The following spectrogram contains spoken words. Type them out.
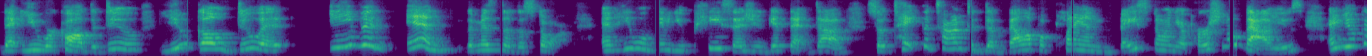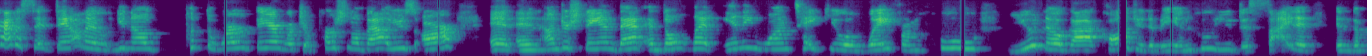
that you were called to do you go do it even in the midst of the storm and he will give you peace as you get that done. So take the time to develop a plan based on your personal values and you got to sit down and you know put the word there what your personal values are and and understand that and don't let anyone take you away from who you know God called you to be and who you decided in the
